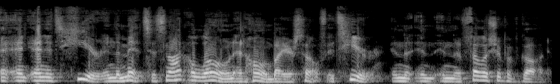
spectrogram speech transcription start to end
And, and it's here in the midst. It's not alone at home by yourself. It's here in the, in, in the fellowship of God.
